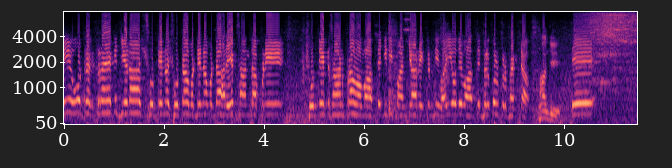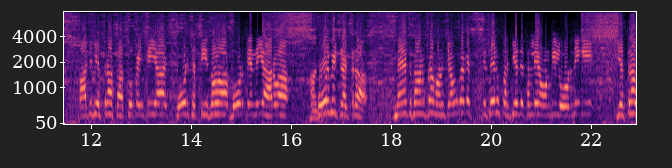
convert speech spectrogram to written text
ਇਹ ਉਹ ਟਰੈਕਟਰ ਹੈ ਕਿ ਜਿਹੜਾ ਛੋਟੇ ਨਾਲ ਛੋਟਾ ਵੱਡੇ ਨਾਲ ਵੱਡਾ ਹਰੇਕ ਕਿਸਾਨ ਦਾ ਆਪਣੇ ਛੋਟੇ ਕਿਸਾਨ ਭਰਾਵਾਂ ਵਾਸਤੇ ਜਿਹਦੀ 5-4 ਏਕੜ ਦੀ ਵਾਹੀ ਹੈ ਉਹਦੇ ਵਾਸਤੇ ਬਿਲਕੁਲ ਪਰਫੈਕਟ ਆ। ਹਾਂਜੀ। ਤੇ ਅੱਜ ਜਿਸ ਤਰ੍ਹਾਂ 735 ਆ ਫੋਰਡ 3600 ਆ ਫੋਰਡ 3000 ਆ। ਹੋਰ ਵੀ ਟਰੈਕਟਰ ਆ। ਮੈਂ ਕਿਸਾਨ ਭਰਾਵਾਂ ਨੂੰ ਚਾਹੂੰਗਾ ਕਿ ਕਿਸੇ ਨੂੰ ਕਰਜ਼ੇ ਦੇ ਥੱਲੇ ਆਉਣ ਦੀ ਲੋੜ ਨਹੀਂਗੀ ਜਿਸ ਤਰ੍ਹਾਂ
